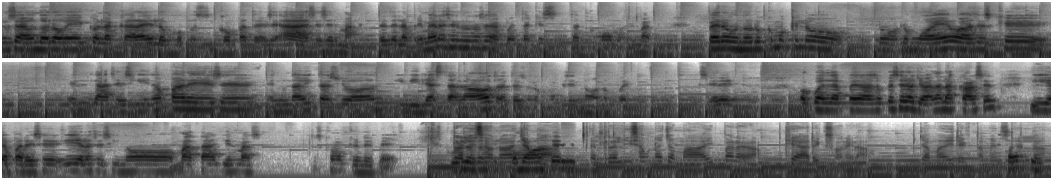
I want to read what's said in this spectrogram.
o sea, uno lo ve con la cara de loco, pues psicópata, y dice, ah, ese es el malo. Desde la primera escena uno se da cuenta que está como el malo. Pero uno como que lo, lo, lo mueve o hace es que el asesino aparece en una habitación y Billy está en la otra, entonces uno como que dice, no, no puede ser él o con el pedazo que se lo llevan a la cárcel y aparece y el asesino mata a alguien más. Es como que un realiza una llamada, él realiza una llamada ahí para quedar exonerado. Llama directamente a la,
